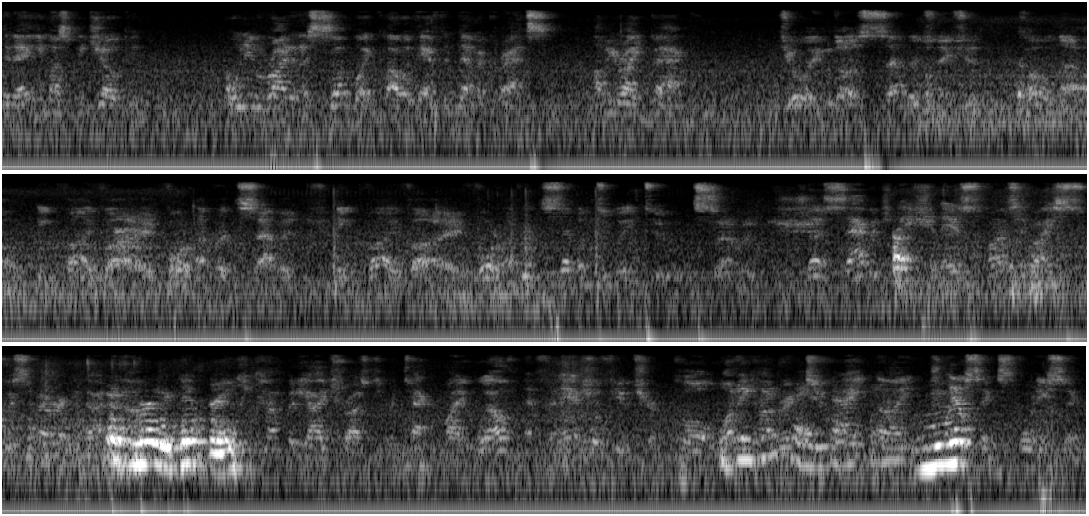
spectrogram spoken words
today? You must be joking. I wouldn't even ride in a subway car with half the Democrats. I'll be right back. Join the Savage Nation. Call now 855-400-SAVAGE. 855-400-7282. Savage. The Savage Nation is sponsored by If you know SwissAmerica.com. your The only company I trust to protect my wealth and financial future. Call 1-800-289-2646.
